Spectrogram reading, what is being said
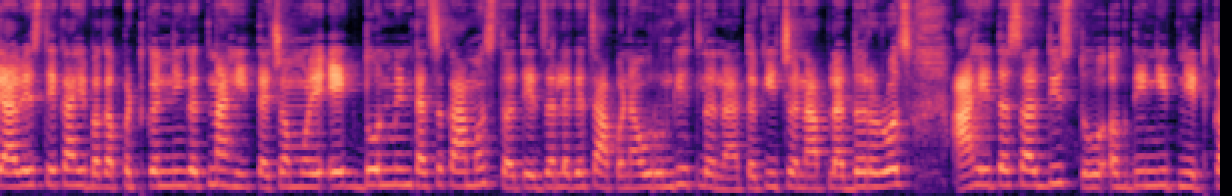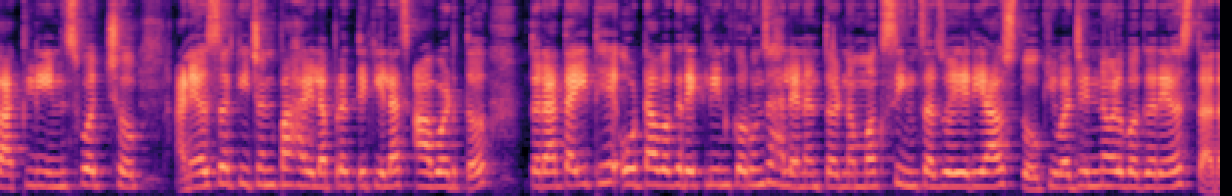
त्यावेळेस ते काही बघा पटकन निघत नाही. त्याच्यामुळे एक दोन मिनिटाचं काम असतं. ते जर लगेच आपण आवरून घेतलं ना तर किचन आपला दररोज आहे तसाच दिसतो. अगदी नीटनेटका क्लीन स्वच्छ आणि असं किचन पाहायला प्रत्येकीलाच आवडतं. तर आता इथे ओटा वगैरे क्लीन करून झाल्यानंतर ना मग सिंकचा जो एरिया असतो किंवा जे नळ वगैरे असतात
